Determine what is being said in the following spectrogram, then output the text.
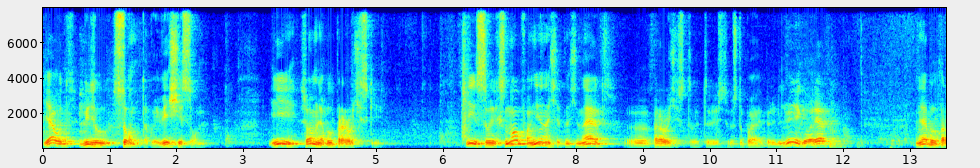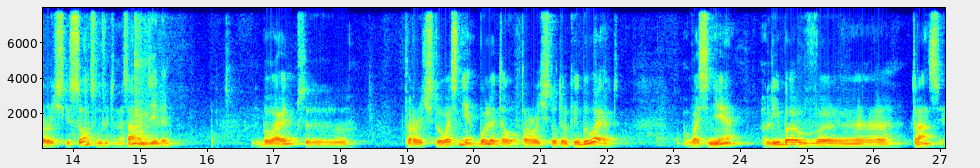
Я вот видел сон такой, вещий сон. И сон у меня был пророческий. И из своих снов они значит, начинают э, пророчествовать, то есть выступают перед людьми и говорят, у меня был пророческий сон, слушайте, на самом деле, бывает э, пророчество во сне. Более того, пророчества только и бывают во сне, либо в э, трансе.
